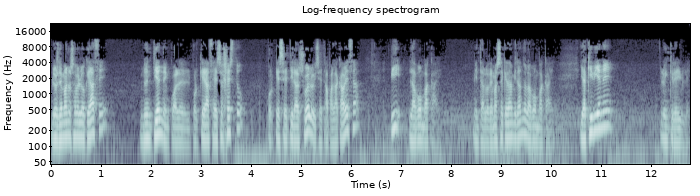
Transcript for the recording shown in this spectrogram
Los demás no saben lo que hace, no entienden cuál el, por qué hace ese gesto, por qué se tira al suelo y se tapa la cabeza, y la bomba cae. Mientras los demás se quedan mirando, la bomba cae. Y aquí viene lo increíble.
